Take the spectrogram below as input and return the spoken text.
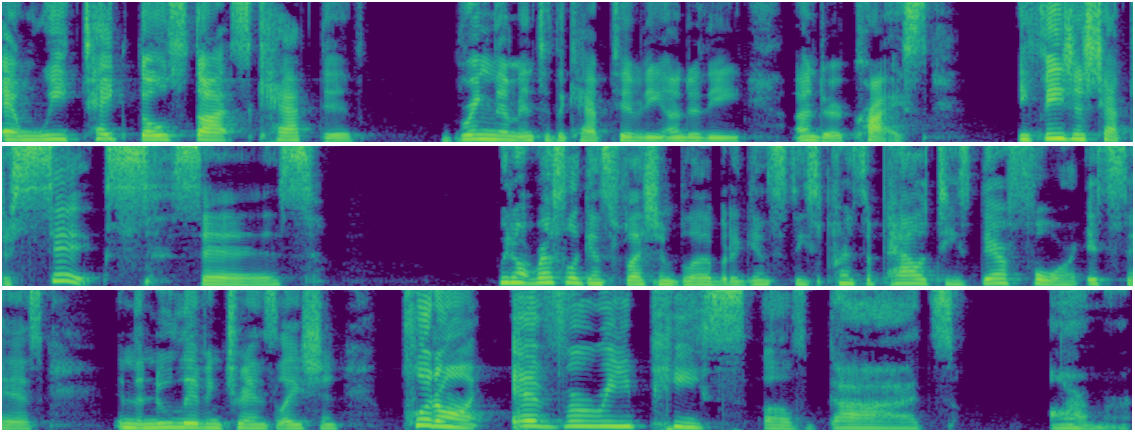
and we take those thoughts captive, bring them into the captivity under the under Christ Ephesians chapter 6 says, We don't wrestle against flesh and blood, but against these principalities. Therefore, it says in the New Living Translation, put on every piece of God's armor,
